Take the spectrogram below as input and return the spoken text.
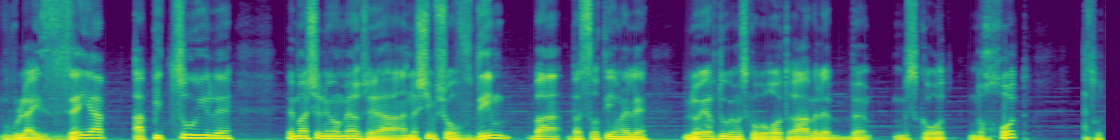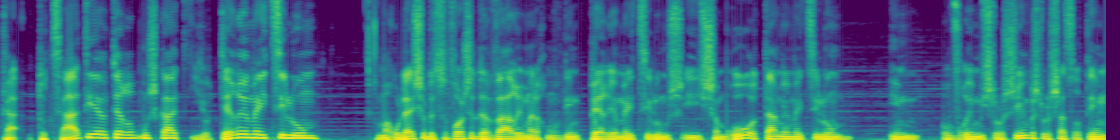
ואולי זה יהיה הפיצוי למה שאני אומר, שהאנשים שעובדים בסרטים האלה לא יעבדו במשכורות רעב, אלא במשכורות נוחות. התוצאה תהיה יותר מושקעת, יותר ימי צילום. כלומר, אולי שבסופו של דבר, אם אנחנו עובדים פר ימי צילום, שישמרו אותם ימי צילום, אם עוברים מ-33 סרטים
